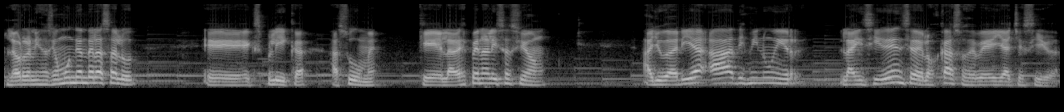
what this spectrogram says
la Organización Mundial de la Salud eh, explica, asume, que la despenalización ayudaría a disminuir la incidencia de los casos de VIH-Sida.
